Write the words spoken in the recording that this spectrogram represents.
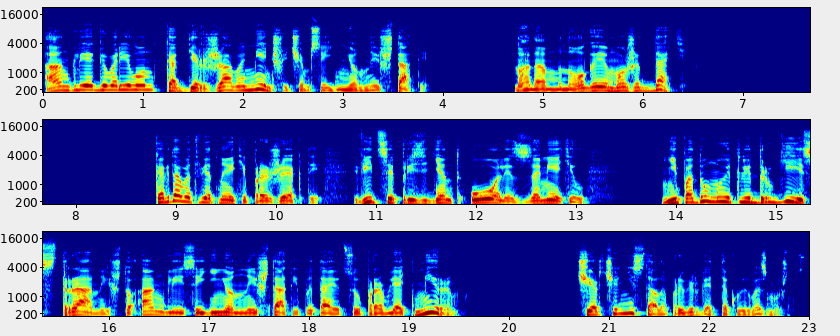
Англия, говорил он, как держава меньше, чем Соединенные Штаты, но она многое может дать. Когда в ответ на эти прожекты вице-президент Уоллес заметил, не подумают ли другие страны, что Англия и Соединенные Штаты пытаются управлять миром, Черчилль не стал опровергать такую возможность.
